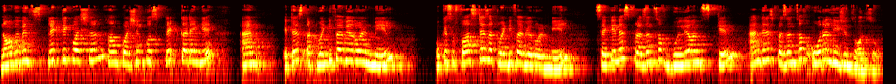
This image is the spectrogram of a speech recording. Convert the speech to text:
Now we will split the question. हम question को split करेंगे and it is a 25 year old male. Okay, so first is a 25 year old male. Second is presence of bullae on skin and there is presence of oral lesions also.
